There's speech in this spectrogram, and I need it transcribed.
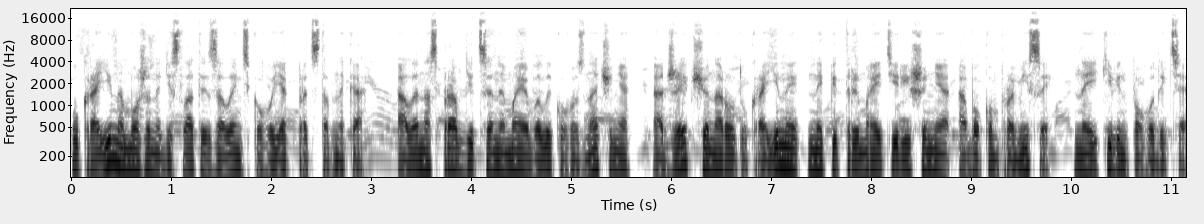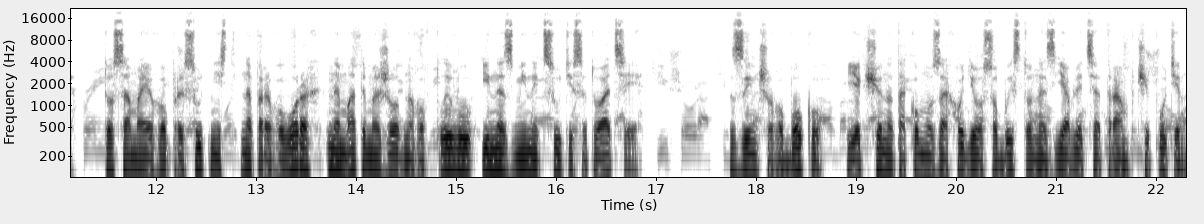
Україна може надіслати Зеленського як представника, але насправді це не має великого значення, адже якщо народ України не підтримає ті рішення або компроміси, на які він погодиться, то сама його присутність на переговорах не матиме жодного впливу і не змінить суті ситуації. З іншого боку, якщо на такому заході особисто не з'являться Трамп чи Путін,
